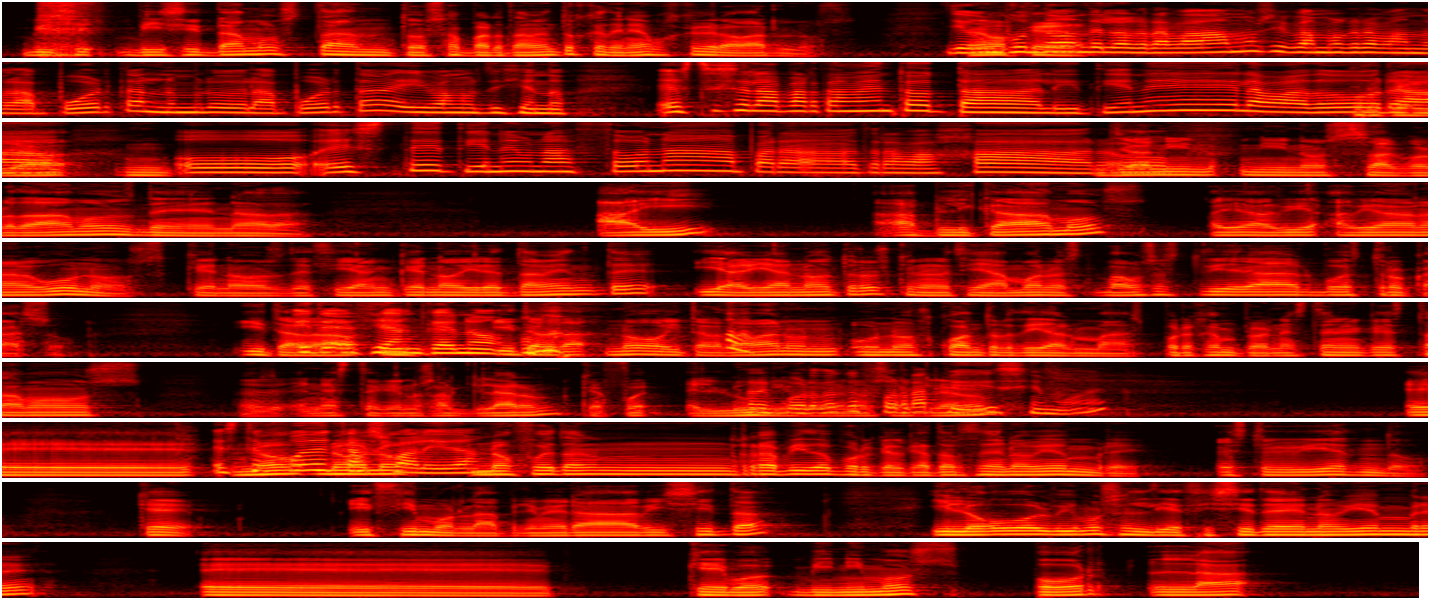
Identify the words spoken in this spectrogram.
Visi- visitamos tantos apartamentos que teníamos que grabarlos. Llegó un punto que- donde lo grabábamos, íbamos grabando la puerta, el número de la puerta, y íbamos diciendo, este es el apartamento tal, y tiene lavadora, ya, mm, o este tiene una zona para trabajar. Ya o- ni, ni nos acordábamos de nada. Ahí aplicábamos, había, habían algunos que nos decían que no directamente y habían otros que nos decían, bueno, vamos a estudiar vuestro caso. Y, te decían que no. Y tarda- no, y tardaban un- unos cuantos días más. Por ejemplo, en este en el que estamos, en este que nos alquilaron, que fue el único Recuerdo que fue alquilaron. rapidísimo, ¿eh? Eh, Este fue de no, casualidad. No, fue tan rápido porque el 14 de noviembre estoy viendo que hicimos la primera visita y luego volvimos el 17 de noviembre eh, que vinimos por la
